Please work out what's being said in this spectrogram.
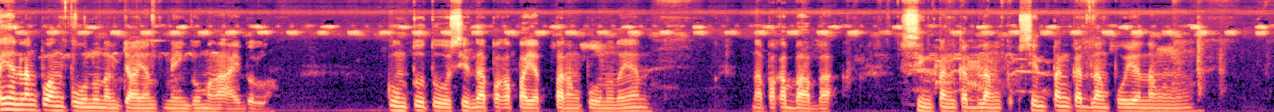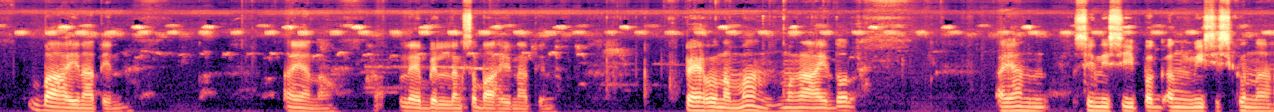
Ayan lang po ang puno ng giant mango mga idol. Kung tutusin, napakapayat pa ng puno na yan napakababa. Sintangkad lang po sintangkad lang po yan ng bahay natin. Ayan o level lang sa bahay natin. Pero naman mga idol ayan sinisipag ang misis ko na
